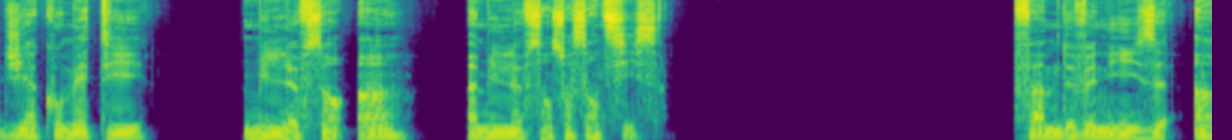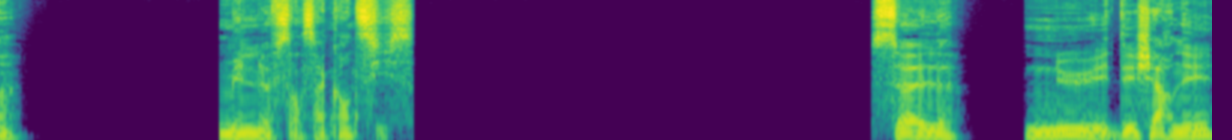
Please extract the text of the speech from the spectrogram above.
Giacometti, 1901 à 1966. Femme de Venise 1, 1956. Seule, nue et décharnée,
